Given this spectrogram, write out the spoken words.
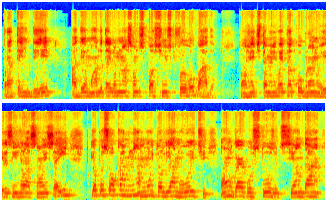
para atender a demanda da iluminação dos postinhos que foi roubada. Então a gente também vai estar tá cobrando eles em relação a isso aí, porque o pessoal caminha muito ali à noite, é um lugar gostoso de se andar,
